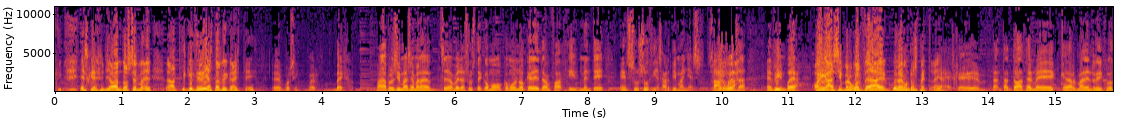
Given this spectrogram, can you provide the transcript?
es que llevan dos semanas. Hace 15 días también caíste. Eh, pues sí, bueno, venga. Para la próxima semana se verás usted como, como no cree tan fácilmente en sus sucias artimañas. Sin vergüenza. En fin, bueno. Oiga, sin vergüenza, eh, cuida con respeto, Ya, ¿eh? es que ta- tanto hacerme quedar mal en ridículo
